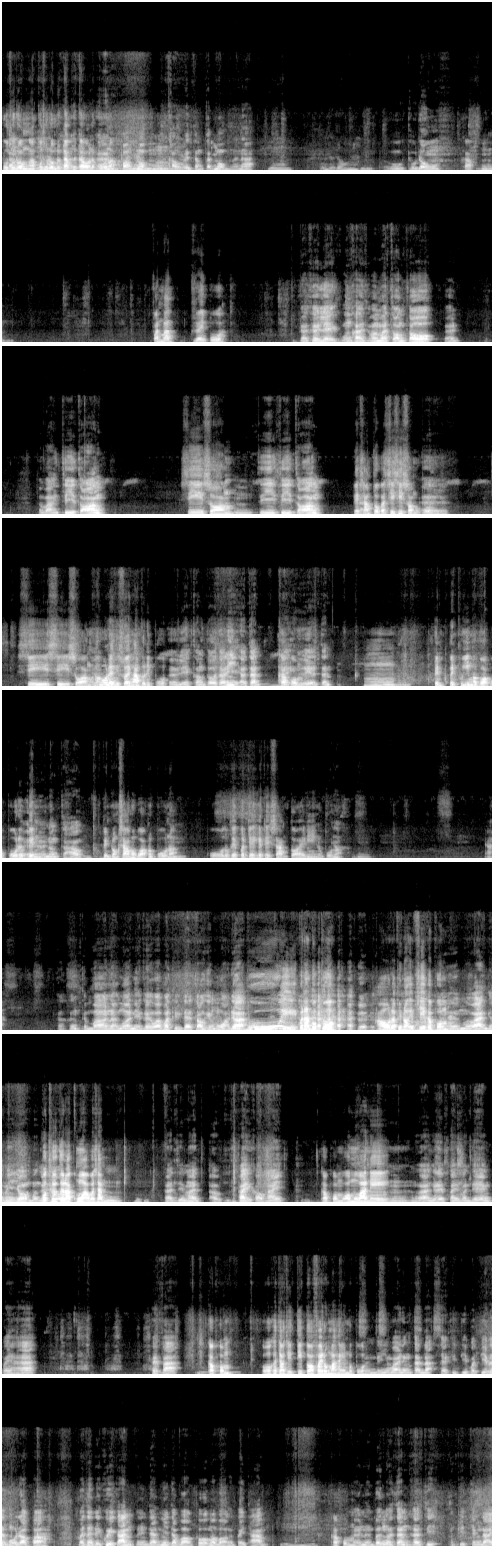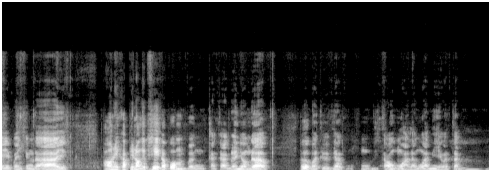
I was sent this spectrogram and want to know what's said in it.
วปูทุดงค์อะปูทุดงค์ลึกลับคือเก่าล่ะปูเนาะ พร้อมโยมอืม เขาเป็นทำกันโยมนะนะแม่นปู่ทุดงค์นะอุทุดงค์ครับอืมฝันมาเลยปูก็คือเลขบางครั้งมันมาสองโตวก็ว่าสี่สอง42อืมสี่สี่สองเลขสามตัวก็442บ่เอปูอ 442เอ้าเลขที่สวยงามตัวนี้ปู เออเลขสองตัวเท่านี้เอาจันครับผม เอ้ยเอาจันอืมเป็นเป็นผู้หญิงมาบอกบ่ปูหรือเป็นออน้องสาวเป็นน้องสาวมาบอกเนาะปูเนาะอืม โอ้สงสัยเพิ่นจะเฮ็ดให้สร้างต้อยนี่หลวงปู่เนาะอืมอะ เพิ่งจะมาน่ะงวดเนี่ยก็ว่าบ่ถือแต่เสาเคียงหัวเด้อบุ้ยปานนั้นบ่ปูเออเอาละพี่น้อง FC ครับผมเออเมื่อวานก็มีโยมเพิ่นบ่ถือแตะลักหัวว่าซั่นอืมอาจสิมาเอาไฟเข้าให้ครับผมโอ้เมื่อวานนี้อืมเมื่อวานก็ได้ไปบันแดงไปหาไฟฟ้าครับผม โอ้เขาเจ้าสิติดต่อไฟลงมาให้นั่นบ่ปูเพิ่นได้ยินว่ายังทันละจักสิตีบ่ตีบ่ฮู้ดอกเพราะ มันทันได้คุยกันเพิ่นแต่มีแต่บอกโทรมาบอกกันไปถามครับผมอันนั้นเบิ่งว่าซั่นเขาสิคิดจังใดไปจังใดเอานี่ครับพี่น้อง FC ครับผมเบิ่งคักๆเด้อโยมเด้อโอ้เอาบ่ถือจักเสาหัวละงวดนี้ว่าซั่น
